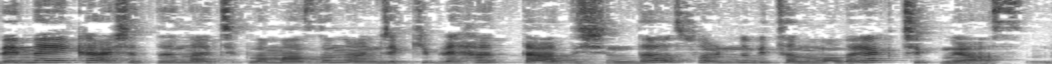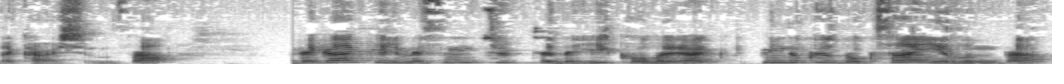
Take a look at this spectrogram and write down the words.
deney karşıtlığını açıklamazdan önceki ve hatta dışında sorunlu bir tanım olarak çıkmıyor aslında karşımıza. Vegan kelimesinin Türkçe'de ilk olarak 1990 yılında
